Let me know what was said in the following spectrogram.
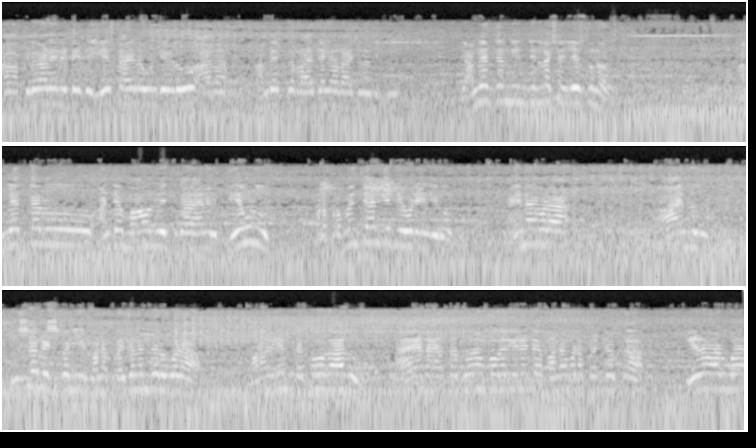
ఆ పిల్లగాడైనట్టయితే ఏ స్థాయిలో ఉండేడు? ఆయన అంబేద్కర్ రాజ్యాంగం రాసినందుకు. అంబేద్కర్ నిర్లక్ష్యం చేస్తున్నారు. అంబేద్కర్ అంటే మామూలు వ్యక్తి కాదు. ఆయన దేవుడు. మన ప్రపంచానికే దేవుడు అయింది ఈరోజు అయినా కూడా ఆయన దృష్టిలో పెట్టుకొని మన ప్రజలందరూ కూడా మనం ఏం తక్కువ కాదు. ఆయన అంత దూరం పోగలిగినట్టే మనం కూడా ప్రతి ఒక్క పేదవాడు కూడా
